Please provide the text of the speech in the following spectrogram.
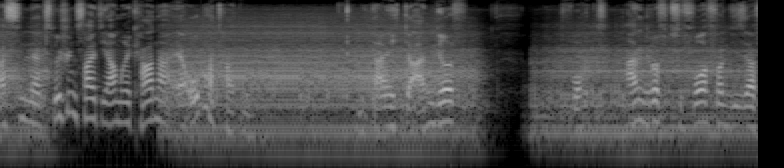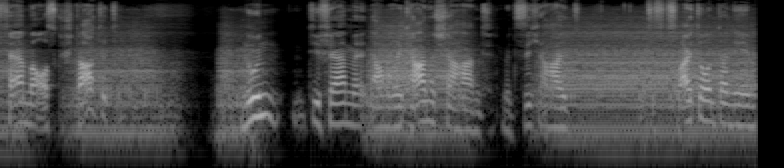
was in der Zwischenzeit die Amerikaner erobert hatten. Und eigentlich der Angriff, Angriff zuvor von dieser Ferme aus gestartet. Nun die Ferme in amerikanischer Hand, mit Sicherheit das zweite Unternehmen,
